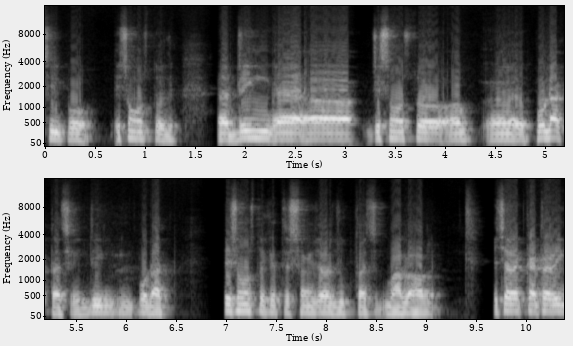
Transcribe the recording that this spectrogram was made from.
শিল্প এই সমস্ত ড্রিঙ্ক যে সমস্ত প্রোডাক্ট আছে ড্রিঙ্কিং প্রোডাক্ট সেই সমস্ত ক্ষেত্রের সঙ্গে যারা যুক্ত আছেন, ভালো হবে। এছাড়া ক্যাটারিং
